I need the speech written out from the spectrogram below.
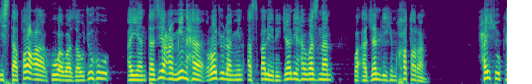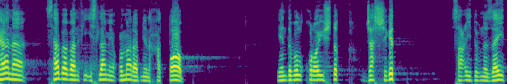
استطاع هو وزوجه أن ينتزع منها رجلا من أثقل رجالها وزنا وأجلهم خطرا حيث كان سببا في إسلام عمر بن الخطاب енді бұл құрайыштық жас жігіт саид ибн зайд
